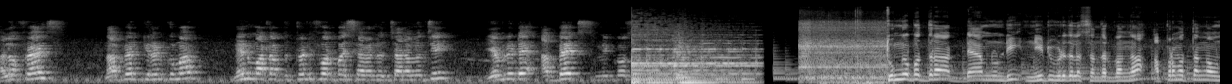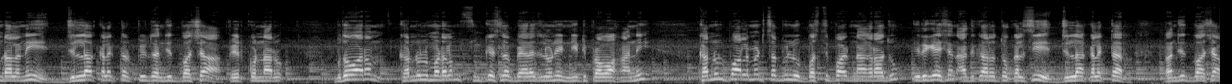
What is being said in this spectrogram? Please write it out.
హలో ఫ్రెండ్స్ నా పేరు కిరణ్ కుమార్. నేను మాట్లాడుతూ twenty four by seven channel నుంచి ఎవ్రీడే అప్డేట్స్ మీకోసం. తుంగభద్ర డ్యాం నుండి నీటి విడుదల సందర్భంగా అప్రమత్తంగా ఉండాలని జిల్లా కలెక్టర్ పి రంజిత్ బాషా పేర్కొన్నారు. బుధవారం కర్నూలు మండలం సుంకేశ్ల బ్యారేజ్లోని నీటి ప్రవాహాన్ని కర్నూలు పార్లమెంట్ సభ్యులు బస్తిపాటి నాగరాజు ఇరిగేషన్ అధికారులతో కలిసి జిల్లా కలెక్టర్ రంజిత్ బాషా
